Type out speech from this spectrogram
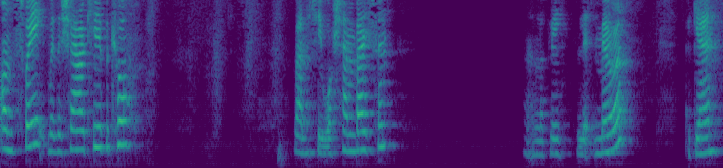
Ensuite with a shower cubicle, vanity wash hand basin, and a lovely lit mirror, again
